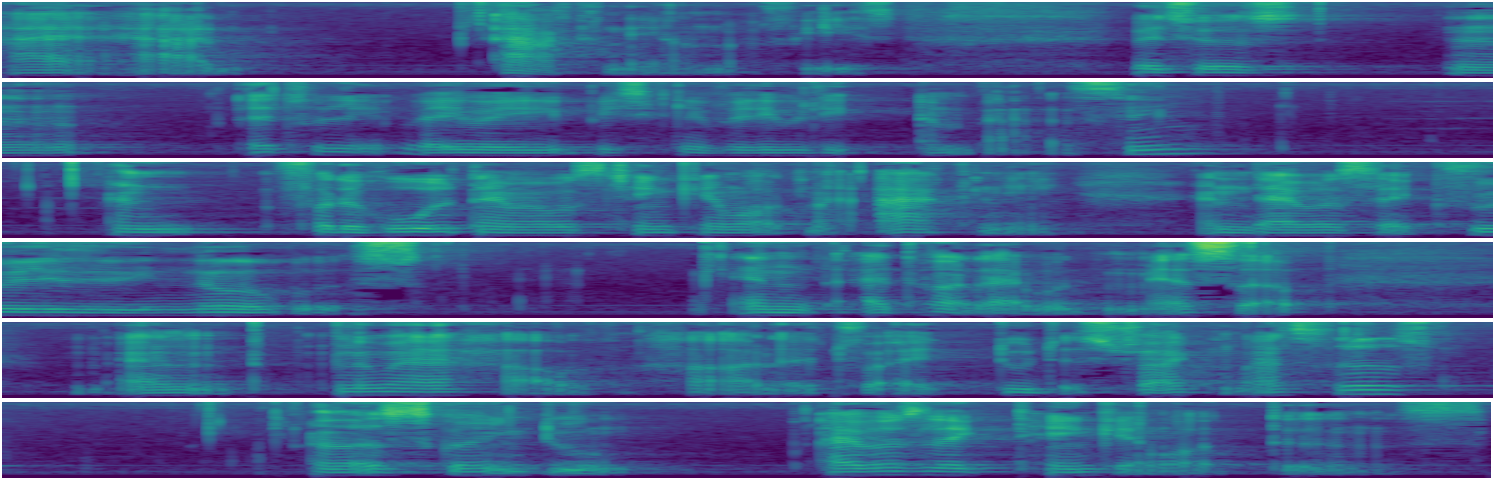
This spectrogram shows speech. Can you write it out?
i had acne on my face which was uh, literally very very basically very very embarrassing. And for the whole time i was thinking about my acne and i was like really really nervous. And i thought i would mess up. And no matter how hard i tried to distract myself i was going to i was like thinking about this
